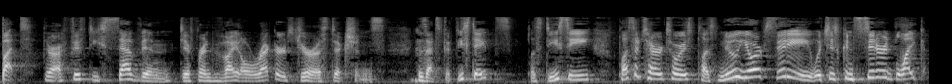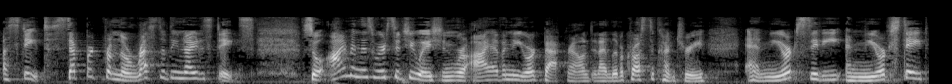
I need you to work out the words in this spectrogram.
But there are 57 different vital records jurisdictions, because that's 50 states, plus DC, plus the territories, plus New York City, which is considered like a state, separate from the rest of the United States. So I'm in this weird situation where I have a New York background and I live across the country, and New York City and New York State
